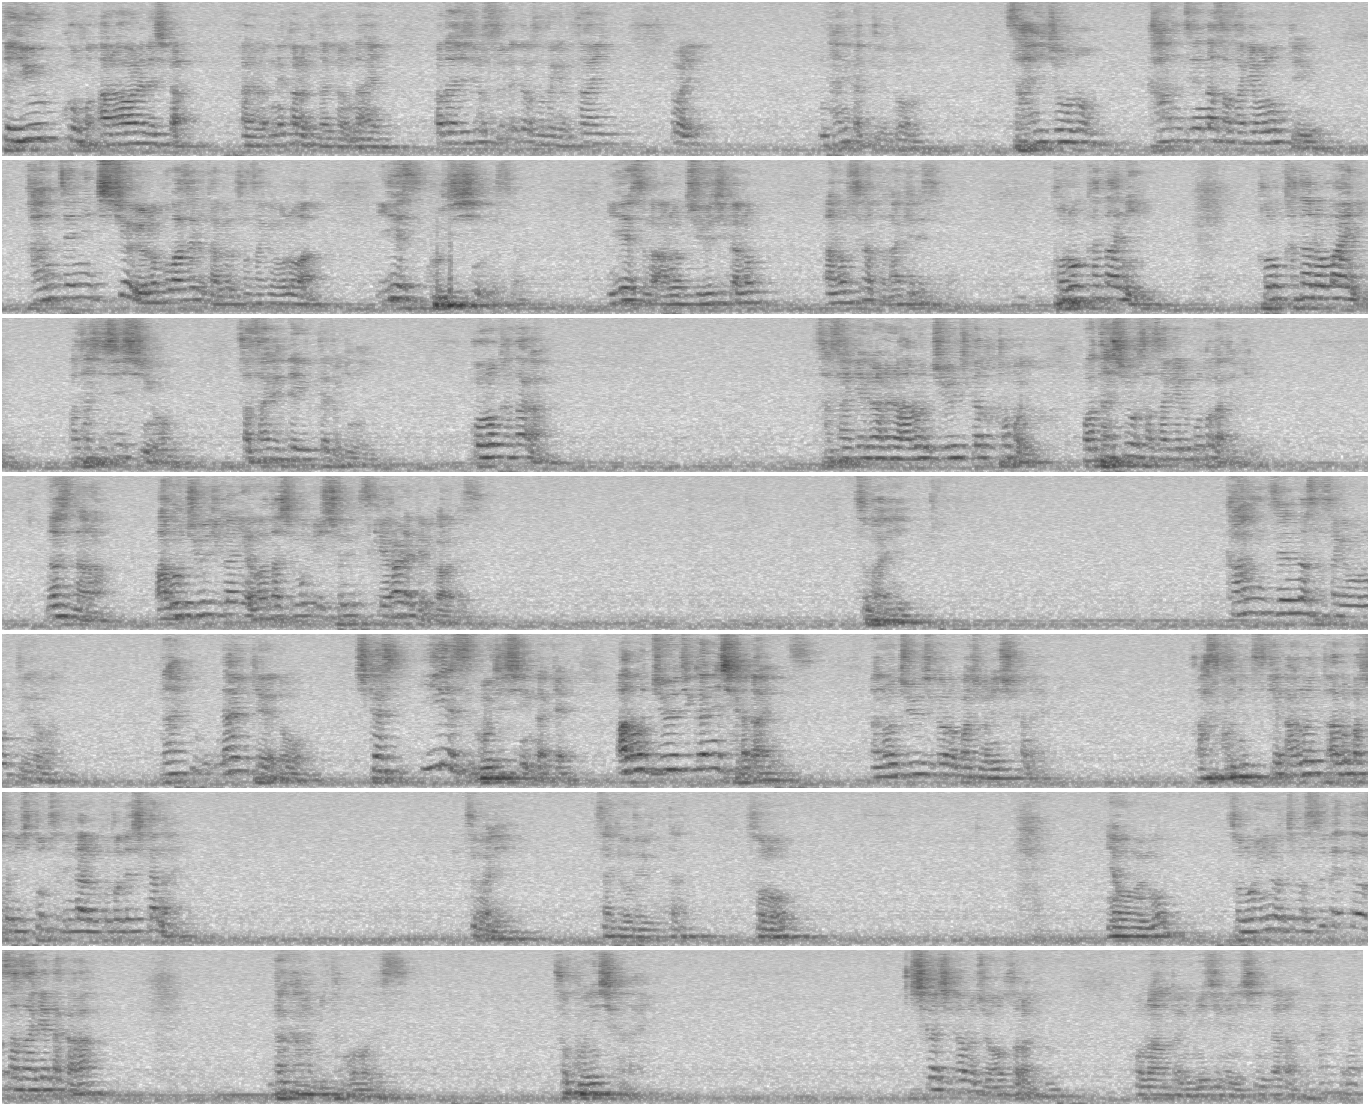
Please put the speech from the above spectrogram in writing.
ていうこの現れでしか彼,、ね、彼女たちのない。私自身の全てを捧げる。つまり何かっていうと最上の完全な捧げ物っていう完全に父を喜ばせるための捧げ物はイエスご自身ですよ。イエスのあの十字架のあの姿だけですよ。この方にこの方の前に私自身を捧げていった時にこの方が捧げられるあの十字架とともに私を捧げることができる。なぜならあの十字架には私も一緒につけられてるからです。つまり完全な捧げ物っていうのはないないけれどもしかしイエスご自身だけあの十字架にしかないんです。あの十字架の場所にしかない。あそこにつけあのあの場所に一つになることでしかない。つまり先ほど言ったそのもその命の全てを捧げたからだから見たものです。そこにしかない。しかし彼女はおそらくこの後に惨めに死んだなんて書いてない、うん、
